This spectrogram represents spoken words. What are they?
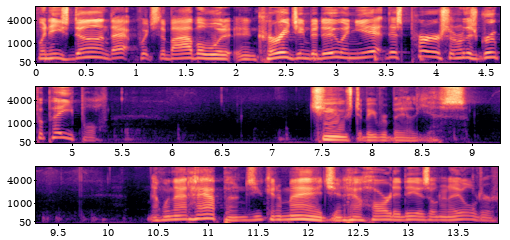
When he's done that which the Bible would encourage him to do, and yet this person or this group of people choose to be rebellious. Now, when that happens, you can imagine how hard it is on an elder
